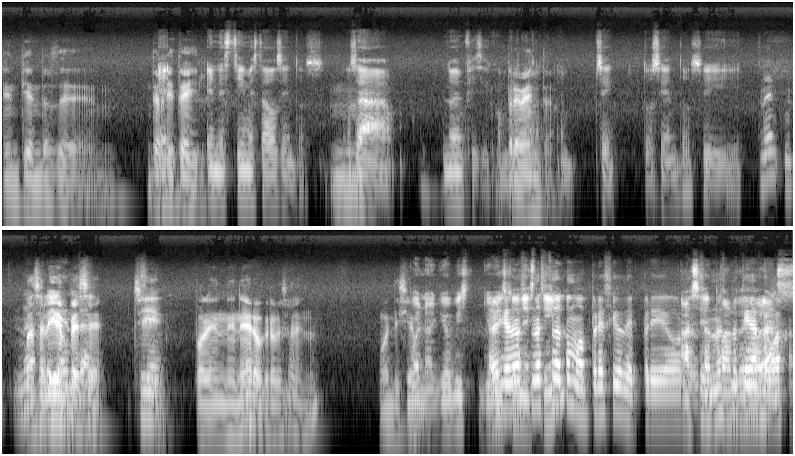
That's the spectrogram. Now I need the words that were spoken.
en tiendas de, de en- retail. En Steam está a 200. O sea, no en físico. en Preventa. En- sí, 200 y... No- no Va a salir en. PC. Sí, Sí. por en enero creo que sale, ¿no? O en diciembre. Bueno, yo he visto, yo he visto no, en no Steam está como precio de pre-order. O hace sea, un par no de horas. rebaja.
